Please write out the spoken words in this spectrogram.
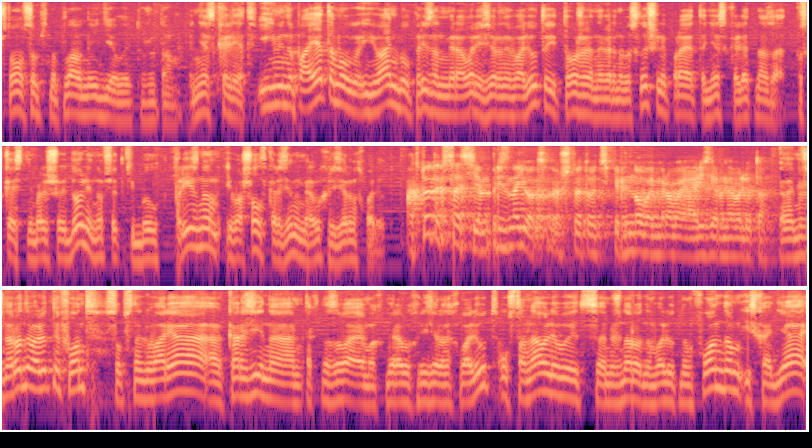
что он, собственно, плавно и делает уже там несколько лет. И именно поэтому юань был признан мировой резервной валютой, тоже, наверное, вы слышали про это несколько лет назад. Пускай с небольшой долей, но все-таки был признан и вошел в корзину мировых резервных валют. А кто это, кстати, признает, что это вот теперь новая мировая резервная валюта? Э, Международный валютный фонд, собственно говоря, корзина так называемых мировых резервных валют устанавливается Международным валютным фондом, исходя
